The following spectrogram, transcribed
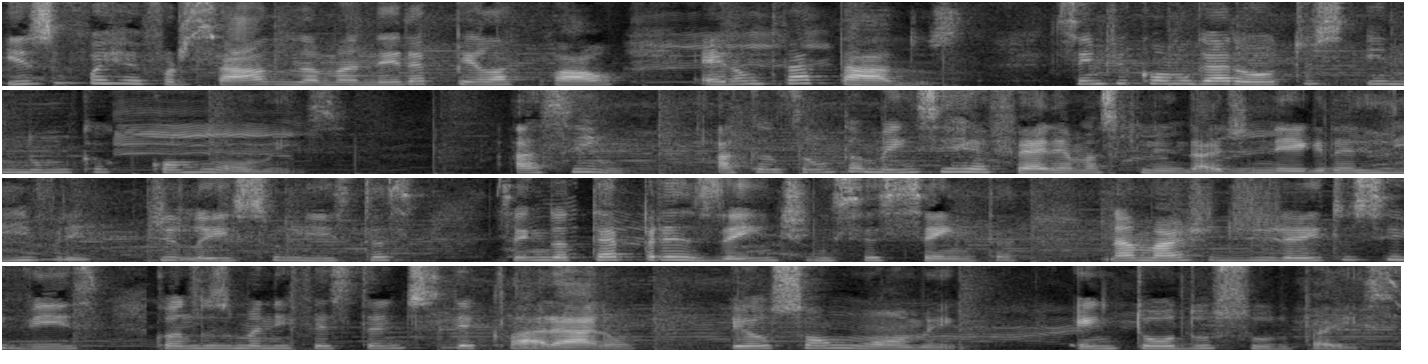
Isso foi reforçado da maneira pela qual eram tratados, sempre como garotos e nunca como homens. Assim, a canção também se refere à masculinidade negra livre de leis sulistas, sendo até presente em 60 na Marcha de Direitos Civis, quando os manifestantes declararam Eu sou um homem em todo o sul do país.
